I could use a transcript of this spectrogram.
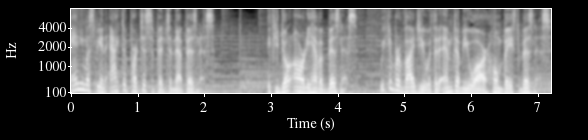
and you must be an active participant in that business. If you don't already have a business, we can provide you with an MWR home based business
